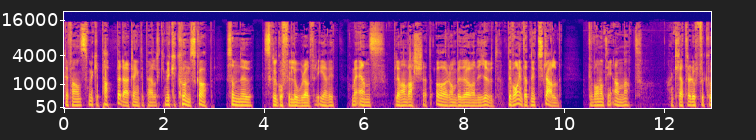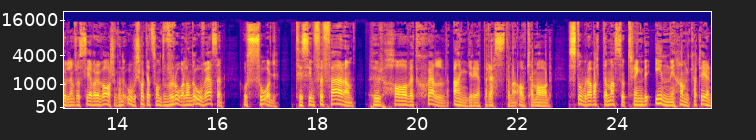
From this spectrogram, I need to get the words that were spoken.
Det fanns mycket papper där tänkte Pelk, mycket kunskap som nu skulle gå förlorad för evigt. Med ens blev han varse ett öronbedövande ljud. Det var inte ett nytt skalv. Det var någonting annat. Han klättrade upp för kullen för att se vad det var som kunde orsaka ett sånt vrålande oväsen och såg till sin förfäran hur havet själv angrep resterna av Kamad. Stora vattenmassor trängde in i hamnkvarteren,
